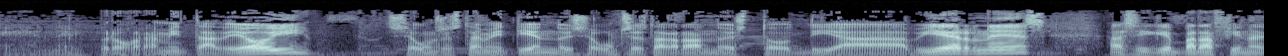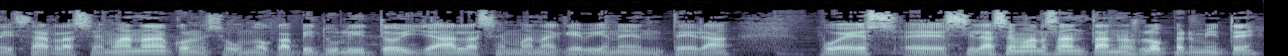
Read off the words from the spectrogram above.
en el programita de hoy, según se está emitiendo y según se está grabando esto día viernes. Así que para finalizar la semana con el segundo capitulito y ya la semana que viene entera, pues eh, si la Semana Santa nos lo permite,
